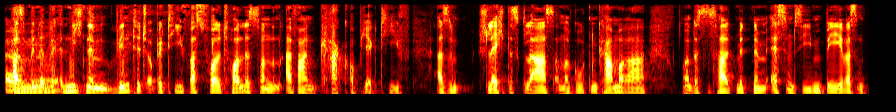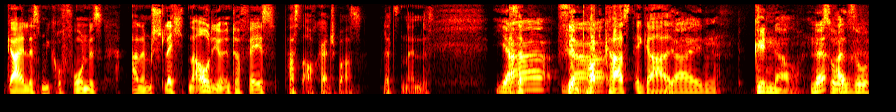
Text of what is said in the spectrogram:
also mit einem, nicht einem Vintage-Objektiv, was voll toll ist, sondern einfach ein Kack-Objektiv. Also schlechtes Glas an einer guten Kamera. Und das ist halt mit einem SM7B, was ein geiles Mikrofon ist, an einem schlechten Audio-Interface, hast auch keinen Spaß, letzten Endes. Ja. Also für ja, einen Podcast egal. Ja, Genau, ne? So, also,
